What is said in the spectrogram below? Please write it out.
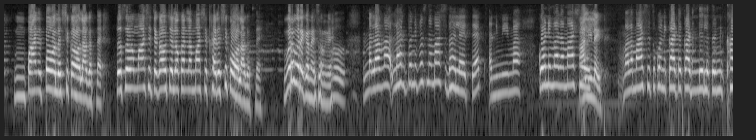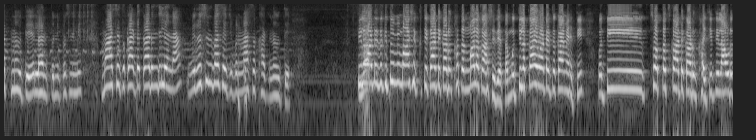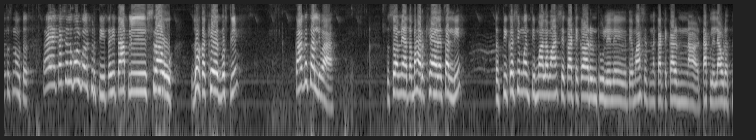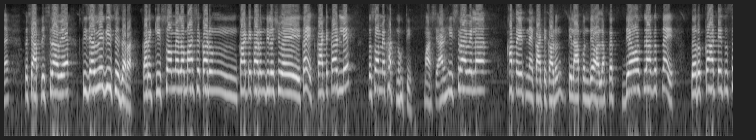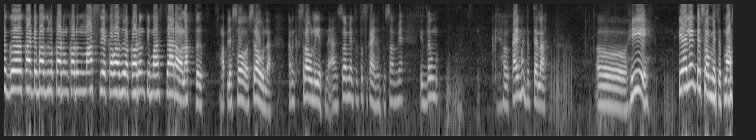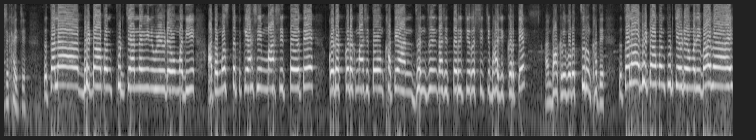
पाण्यात पोहायला शिकावं लागत नाही. तसं माशाच्या गावच्या लोकांना मासे खायला शिकवावं लागत नाही. बरोबर आहे का नाही सौम्या? हो. मला मा- लहानपणीपासून मासे धुवायला येतात. आणि मी मा कोणी मला आली मासे लाइट मला माशाचं कोणी काट काढून दिलं तर मी खात नव्हते लहानपणीपासून. मी माशाचं काट काढून दिलं ना मी रसून बसायचे पण मासे खात नव्हते. तिला वाटायचं की तुम्ही मासे ते काटे काढून खाता आणि मला का असे देता. मग तिला काय वाटायचं काय माहिती? पण ती स्वतःच काटे काढून खायची तिला आवडतच नव्हतं. काय कशाला गोल गोल फिरती? तर इथं आपली श्राऊ झोका खेळत बसली. का ग चालली बा? तसं मी आता बाहेर खेळायला चालली. तर ती कशी म्हणती मला मासे काटे काढून ठेवलेले ते माशातनं काटे काढून ना- टाकलेले आवडत नाही. तशी आपली श्राव्या तिच्या वेगळीच आहे जरा. कारण की सौम्याला मासे काढून काटे काढून दिल्याशिवाय काय काटे काढले तर सौम्या खात नव्हती मासे. आणि ही श्राव्याला खाता येत नाही काटे काढून. तिला आपण द्यावं लागतात. द्यावंच लागत नाही. तर काटेचं सगळं काटे बाजूला काढून काढून मास एका बाजूला काढून ती मास चारावं लागतं आपल्या सो श्रावला कारण की श्रावला येत नाही. आणि सौम्याचं तसं काय नव्हतं. सौम्या एकदम ह- काय म्हणतात त्याला? अं, हे टॅलेंट आहे सौम्याच्यात मासे खायचे. तर चला भेटू आपण पुढच्या नवीन व्हिडिओमध्ये आता मस्तपैकी अशी मासे तळते कडक कडक मासे तळून खाते आणि झणझणीत अशी तरीची रस्सीची भाजी करते आणि भाकरी बरोबर चुरून खाते. तर चला भेटू आपण पुढच्या व्हिडिओमध्ये बाय बाय!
